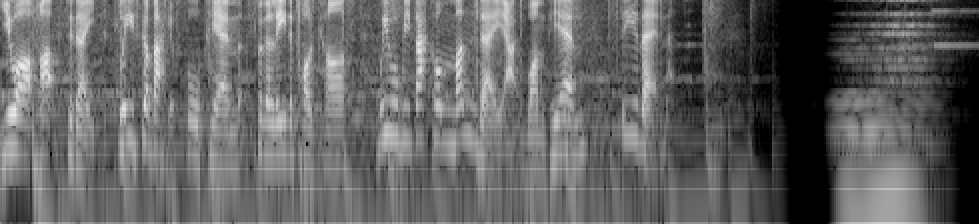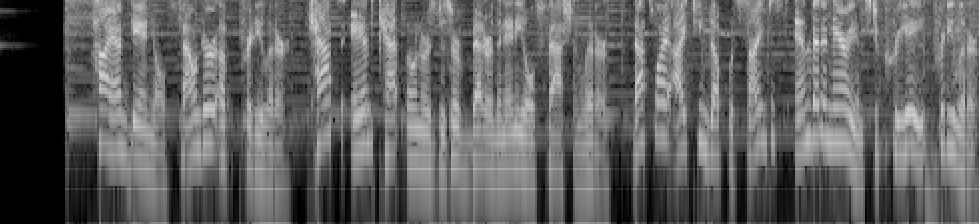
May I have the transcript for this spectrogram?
You are up to date. Please come back at 4 pm for the Leader podcast. We will be back on Monday at 1 pm. See you then. Hi, I'm Daniel, founder of Pretty Litter. Cats and cat owners deserve better than any old fashioned litter. That's why I teamed up with scientists and veterinarians to create Pretty Litter.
